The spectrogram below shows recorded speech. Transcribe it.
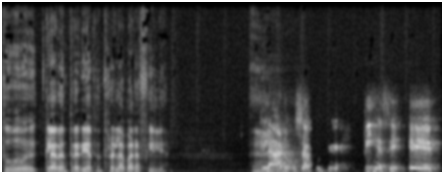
tú, claro, entrarías dentro de la parafilia. Ah. Claro, o sea, porque fíjese, eh,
